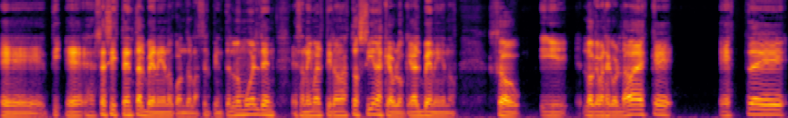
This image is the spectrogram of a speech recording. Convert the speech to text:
eh, es resistente al veneno. Cuando las serpientes lo muerden, ese animal tira unas toxinas que bloquea el veneno. So, y lo que me recordaba es que este,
